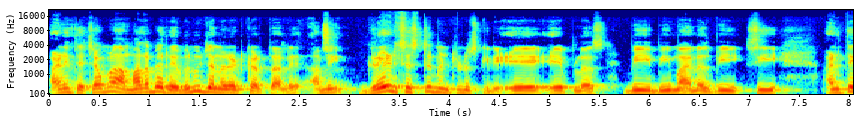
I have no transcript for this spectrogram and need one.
आणि त्याच्यामुळे आम्हाला बे रेव्हेन्यू जनरेट करता आले. आम्ही ग्रेड सिस्टम इंट्रोड्यूस केली. A A plus B B minus B C आणि ते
